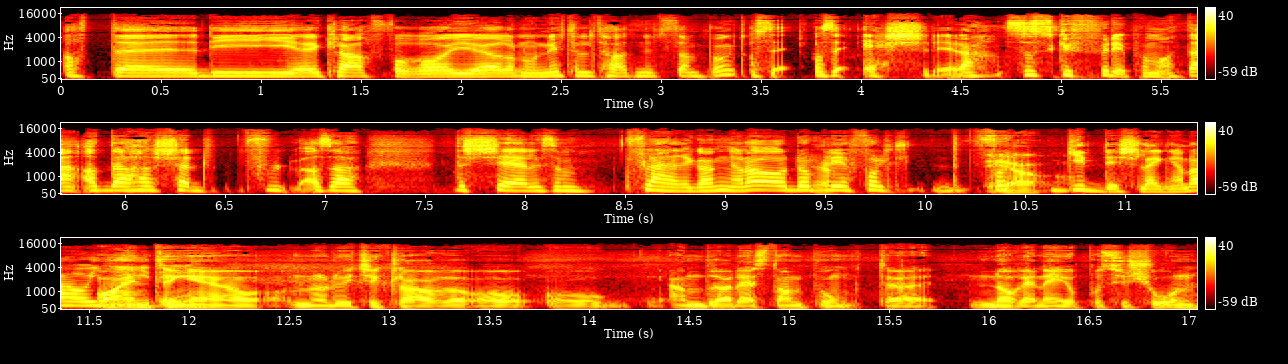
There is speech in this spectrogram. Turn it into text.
at eh, de er klar for å gjøre noe nytt eller ta et nytt standpunkt, og så, og så er ikke de det. Så skuffer de på en måte. At det har skjedd altså, Det skjer liksom flere ganger, da, og da blir folk Folk Ja. gidder ikke lenger da, å Og gi en ting er når du ikke klarer å, å endre det standpunktet når en er i opposisjon.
